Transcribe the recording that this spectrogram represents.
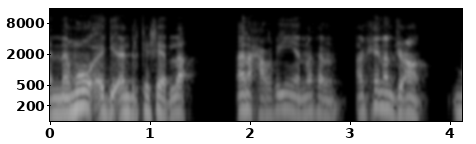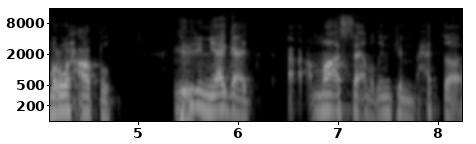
إنه مو عند الكاشير لا. أنا حرفيا مثلا الحين أنا جوعان بروح أطلب. تدري إني أقعد ما استعبط يمكن حتى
